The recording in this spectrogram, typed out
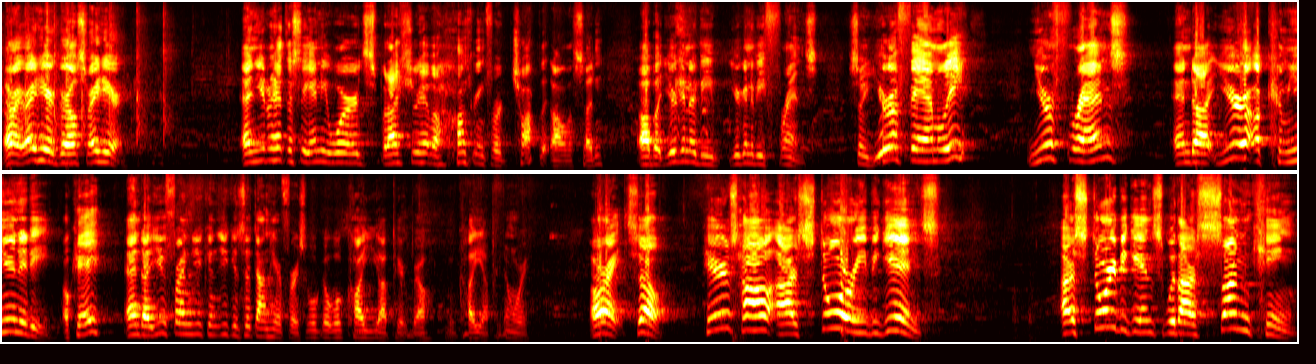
All right, right here, girls, right here. And you don't have to say any words, but I sure have a hunkering for chocolate all of a sudden. Uh, but you're gonna be you're gonna be friends. So you're a family, you're friends, and uh, you're a community. Okay? And uh, you friend, you can you can sit down here first. We'll go. We'll call you up here, bro. We'll call you up here. Don't worry. All right. So here's how our story begins. Our story begins with our son king.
